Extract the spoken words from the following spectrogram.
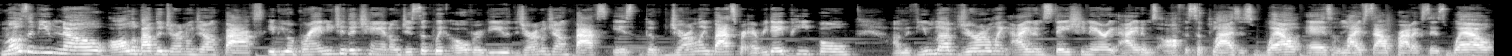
most of you know all about the Journal Junk box. If you're brand new to the channel, just a quick overview. The Journal Junk box is the journaling box for everyday people. Um, if you love journaling items, stationery items, office supplies, as well as lifestyle products as well,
